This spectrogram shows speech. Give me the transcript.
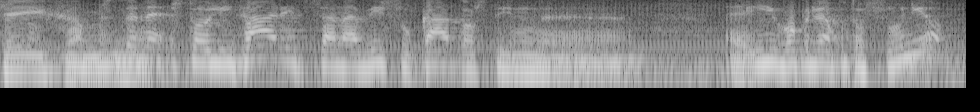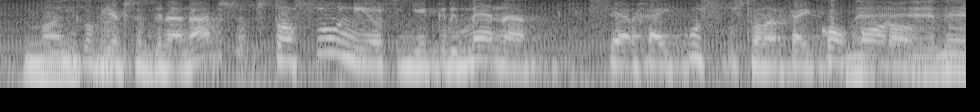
Και είχαμε. στο, ναι. ναι, στο λιθάρι της Αναβίσου κάτω στην, ε, ε, λίγο πριν από το Σούνιο, Μάλιστα. λίγο πιο έξω από την Ανάβησο. Στο Σούνιο συγκεκριμένα, σε αρχαϊκούς, στον αρχαϊκό Ναι, χώρο, ε, ναι,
